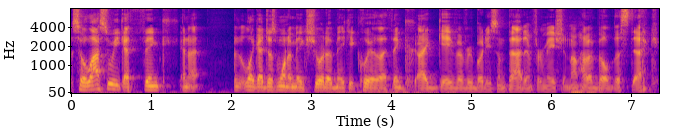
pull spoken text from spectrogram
So last week, I think, and I like, I just want to make sure to make it clear that I think I gave everybody some bad information on how to build this deck.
